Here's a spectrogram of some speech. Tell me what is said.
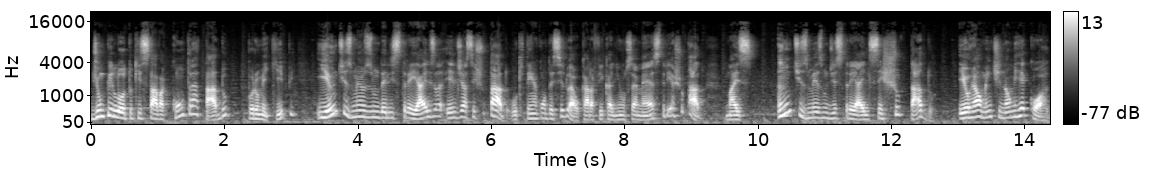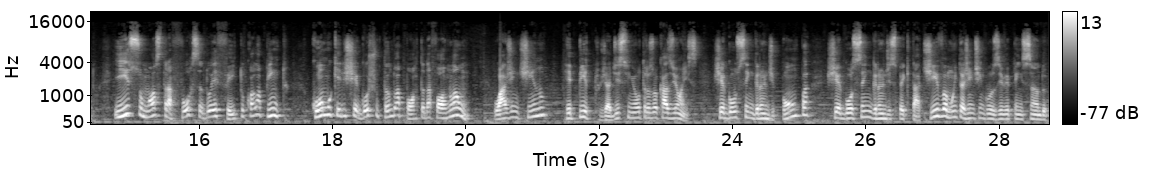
de um piloto que estava contratado por uma equipe e antes mesmo dele estrear, ele, já ser chutado. O que tem acontecido é, o cara fica ali um semestre e é chutado. Mas antes mesmo de estrear ele ser chutado, eu realmente não me recordo. E isso mostra a força do efeito Colapinto, como que ele chegou chutando a porta da Fórmula 1. O argentino, repito, já disse em outras ocasiões, chegou sem grande pompa, chegou sem grande expectativa, muita gente inclusive pensando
